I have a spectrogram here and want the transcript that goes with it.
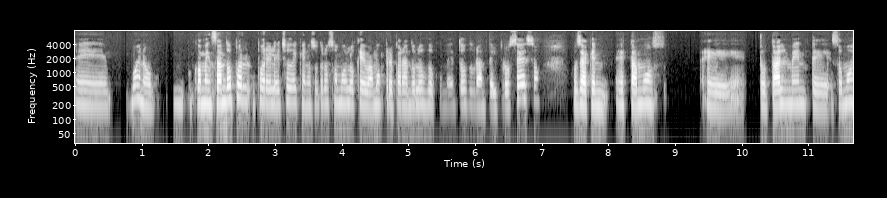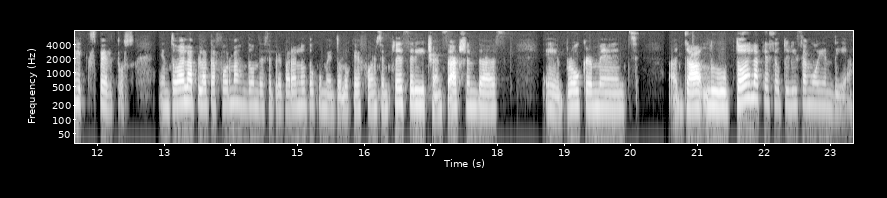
eh, bueno, comenzando por, por, el hecho de que nosotros somos los que vamos preparando los documentos durante el proceso, o sea que estamos eh, totalmente, somos expertos en todas las plataformas donde se preparan los documentos, lo que es Form Simplicity, Transaction Desk, eh, Brokerment, uh, Dotloop, todas las que se utilizan hoy en día.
